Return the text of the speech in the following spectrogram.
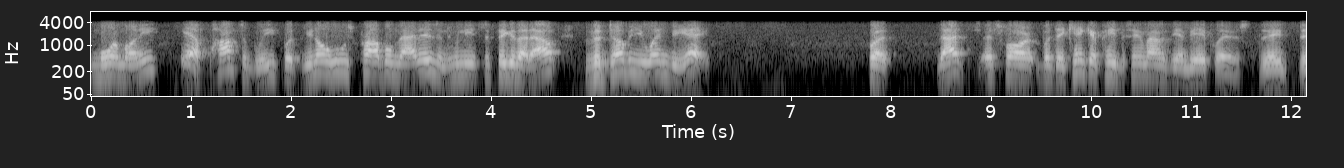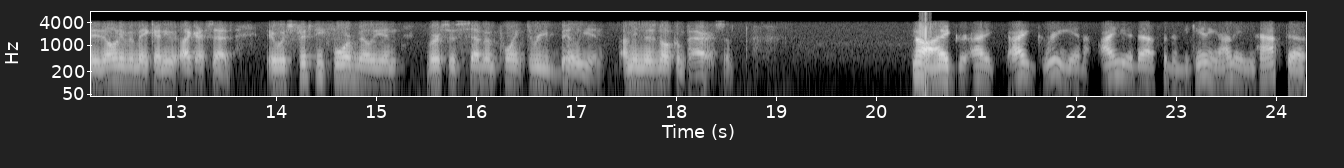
more money? Yeah, possibly, but you know whose problem that is and who needs to figure that out? The WNBA. But that's as far, but they can't get paid the same amount as the NBA players. They they don't even make any. Like I said, it was 54 million versus 7.3 billion. I mean, there's no comparison. No, I agree. I I agree, and I knew that from the beginning. I didn't even have to,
